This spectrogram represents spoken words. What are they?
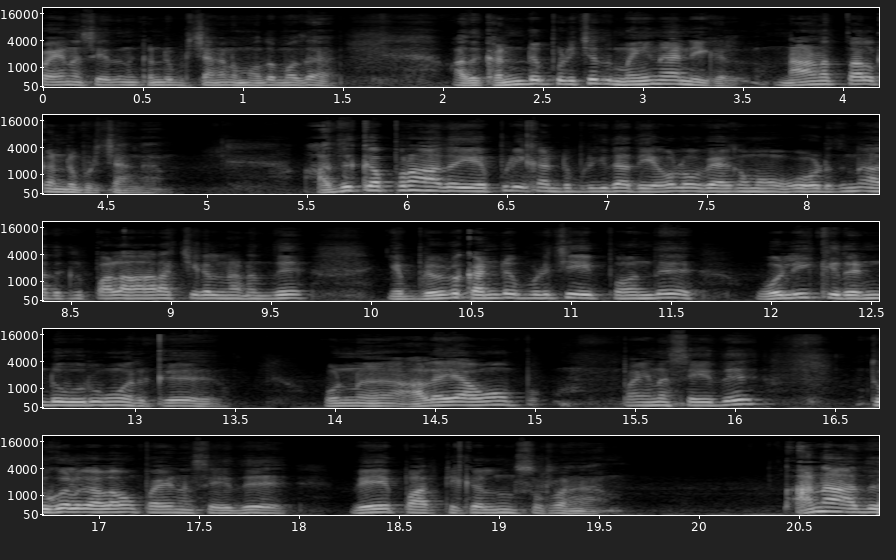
பயணம் செய்துன்னு கண்டுபிடிச்சாங்கன்னு முத முத. அது கண்டுபிடிச்சது மெய்னானிகள் நாணத்தால் கண்டுபிடிச்சாங்க. அதுக்கப்புறம் அதை எப்படி கண்டுபிடிக்குது? அது எவ்வளோ வேகமாக ஓடுதுன்னு அதுக்கு பல ஆராய்ச்சிகள் நடந்து எப்படி எப்படி கண்டுபிடிச்சி இப்போ வந்து ஒலிக்கு ரெண்டு உருவம் இருக்குது ஒன்று அலையாகவும் பயணம் செய்து துகள்களாகவும் பயணம் செய்து வே பார்ட்டிக்கல்னு சொல்கிறாங்க ஆனால் அது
